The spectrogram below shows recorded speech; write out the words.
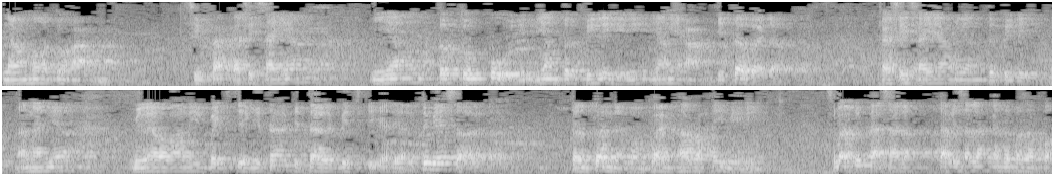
nama Tuhan. Sifat kasih sayang yang tertumpu yang terpilih ini yang am kita berada kasih sayang yang terpilih. Maknanya bila orang ni baik sikit kita kita lebih sikit dia. Itu biasa. Tuan-tuan dan perempuan Ar-Rahim ini. Sebab tu tak salah. Tak boleh salahkan siapa-siapa.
